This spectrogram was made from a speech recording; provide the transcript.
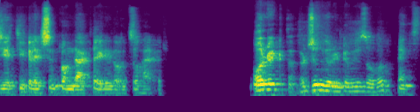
GST collection from that side is also higher. All right, Arjun, your interview is over. Thanks.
